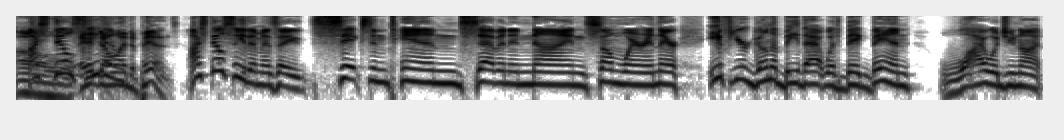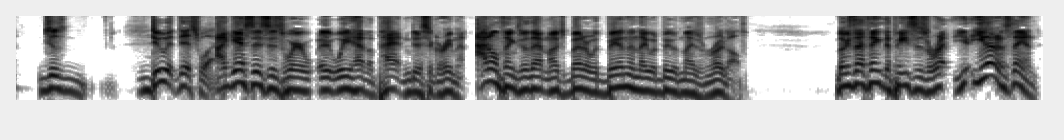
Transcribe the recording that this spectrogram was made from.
I oh, still see Oh, it, them. it depends. I still see them as a six and ten, seven and nine, somewhere in there. If you're gonna be that with Big Ben, why would you not just do it this way? I guess this is where we have a patent disagreement. I don't think they're that much better with Ben than they would be with Mason Rudolph. Because I think the pieces are, you, you gotta understand,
